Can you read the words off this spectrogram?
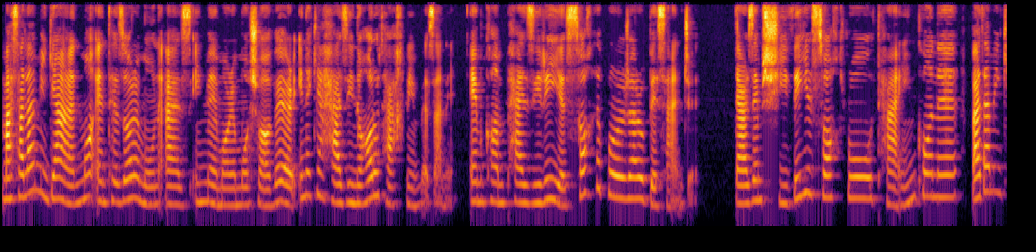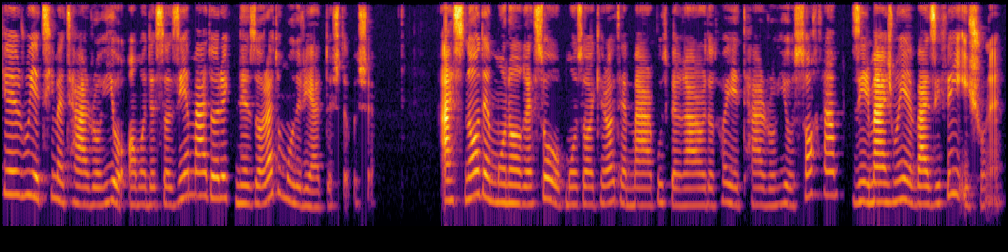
مثلا میگن ما انتظارمون از این معمار مشاور اینه که هزینه ها رو تخمین بزنه. امکان پذیری ساخت پروژه رو بسنجه. در ضمن شیوه ساخت رو تعیین کنه. بعدم اینکه روی تیم طراحی و آماده سازی مدارک نظارت و مدیریت داشته باشه. اسناد مناقصه و مذاکرات مربوط به قراردادهای طراحی و ساخت هم زیر مجموعه وظیفه ایشونه.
